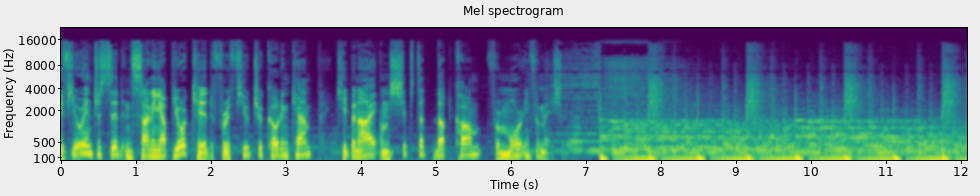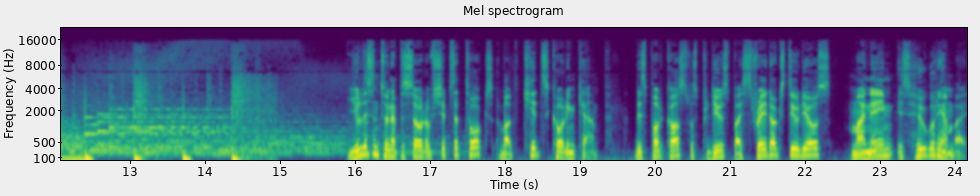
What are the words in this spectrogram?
If you're interested in signing up your kid for a future coding camp, keep an eye on schibsted.com for more information. You listened to an episode of Schibsted Talks about Kids Coding Camp. This podcast was produced by Stray Dog Studios. My name is Hugo Renberg.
